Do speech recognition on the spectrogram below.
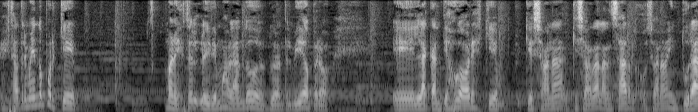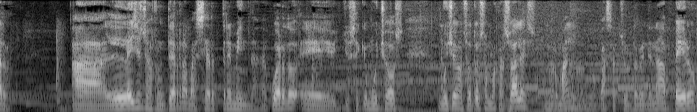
Está tremendo porque, bueno, esto lo iremos hablando durante el video, pero eh, la cantidad de jugadores que, se van a, que se van a lanzar o se van a aventurar a Legends of Frontera va a ser tremenda, ¿de acuerdo? Eh, yo sé que muchos, muchos de nosotros somos casuales, normal, no, pasa absolutamente nada, pero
